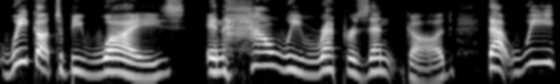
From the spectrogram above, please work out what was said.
we got to be wise in how we represent God, that we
